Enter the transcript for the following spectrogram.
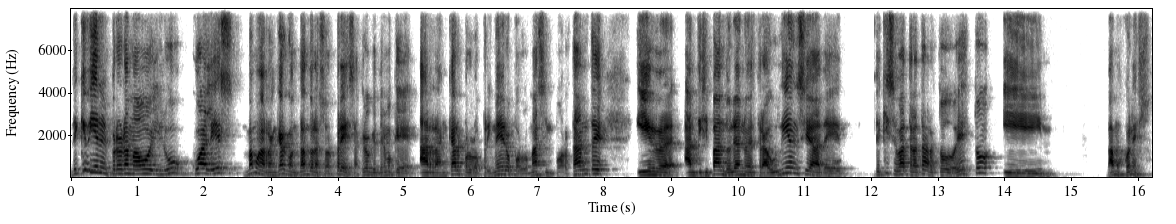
¿De qué viene el programa hoy, Lu? ¿Cuál es? Vamos a arrancar contando la sorpresa. Creo que tenemos que arrancar por lo primero, por lo más importante, ir anticipándole a nuestra audiencia de, de qué se va a tratar todo esto y Vamos con eso.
